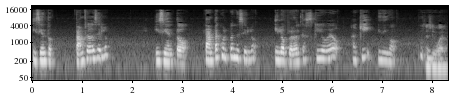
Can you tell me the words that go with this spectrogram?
y siento tan feo decirlo y siento tanta culpa en decirlo y lo peor del caso es que yo veo aquí y digo, es igual.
